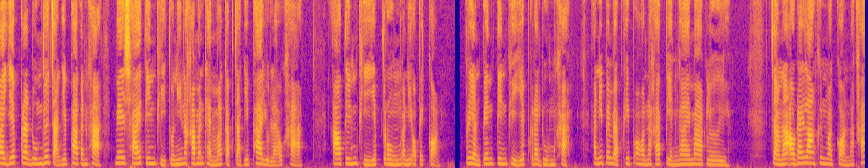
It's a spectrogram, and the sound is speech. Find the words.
มาเย็บกระดุมด้วยจากเย็บผ้ากันค่ะ เมย์ใช้ตีนผีตัวนี้นะคะ มันแถมมากับจากเย็บผ้าอยู่แล้วค่ะ เอาตีนผีเย็บตรง อันนี้ออกไปก่อน เปลี่ยนเป็นตีนผีเย็บกระดุมค่ะ อันนี้เป็นแบบคลิปออนนะคะ เปลี่ยนง่ายมากเลย จากนั้นเอาได้ล่างขึ้นมาก่อนนะคะ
